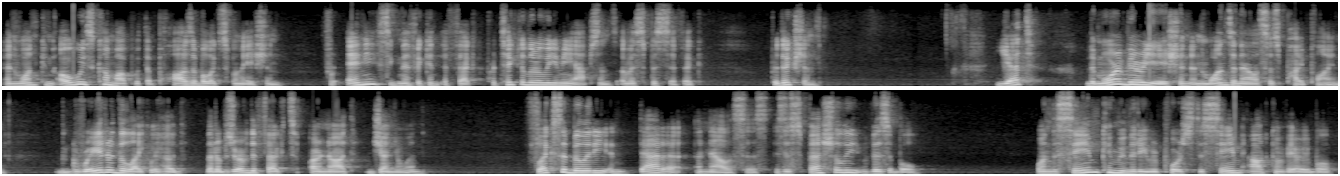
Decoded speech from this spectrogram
and one can always come up with a plausible explanation for any significant effect, particularly in the absence of a specific prediction. Yet, the more variation in one's analysis pipeline, greater the likelihood that observed effects are not genuine Flexibility in data analysis is especially visible when the same community reports the same outcome variable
